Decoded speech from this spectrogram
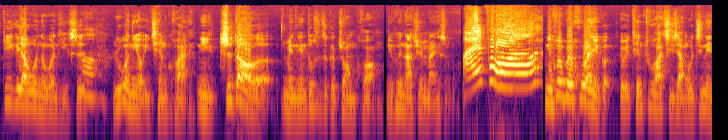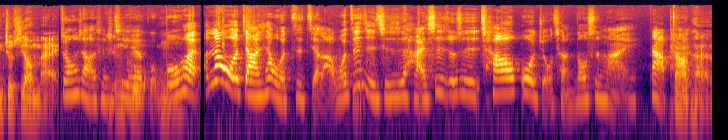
第一个要问的问题是，嗯、如果你有一千块，你知道了每年都是这个状况，你会拿去买什么？买 Apple 啊！你会不会忽然有个有一天突发奇想，我今年就是要买中小型企业股？不会。嗯、那我讲一下我自己啦，我自己其实还是就是超过九成都是买。大盘，大盘，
